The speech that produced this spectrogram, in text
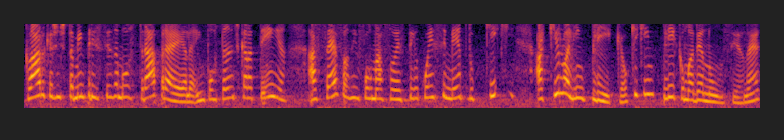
Claro que a gente também precisa mostrar para ela, é importante que ela tenha acesso às informações, tenha conhecimento do que, que aquilo ali implica, o que, que implica uma denúncia, né?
